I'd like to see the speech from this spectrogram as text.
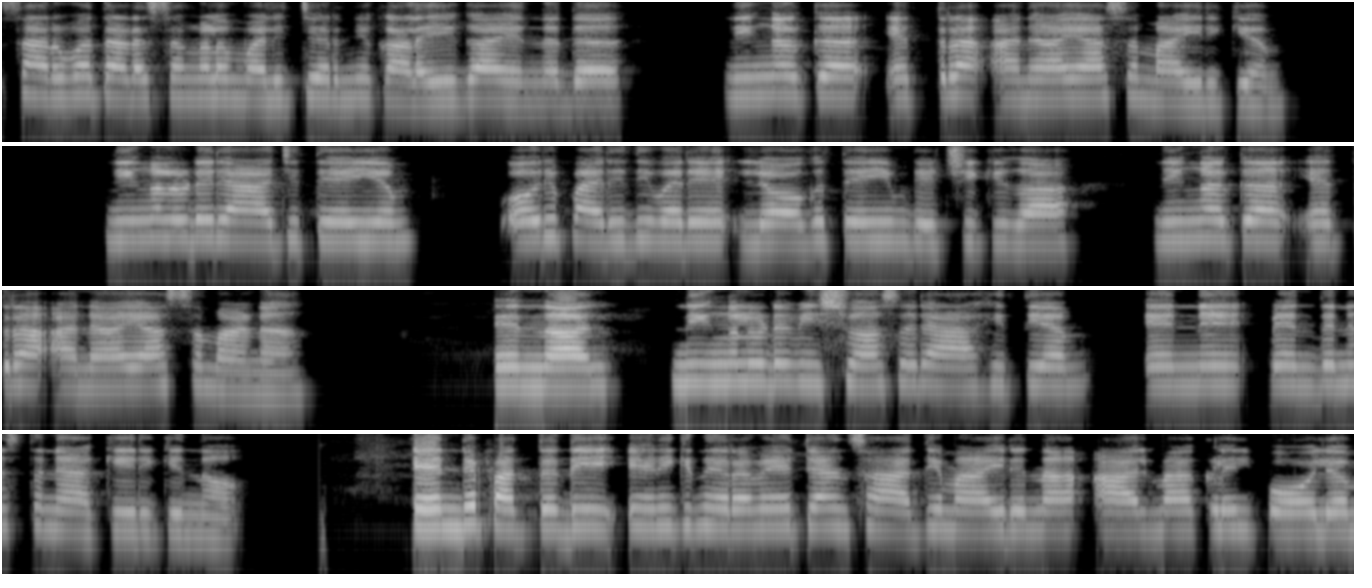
സർവ തടസ്സങ്ങളും വലിച്ചെറിഞ്ഞു കളയുക എന്നത് നിങ്ങൾക്ക് എത്ര അനായാസമായിരിക്കും. നിങ്ങളുടെ രാജ്യത്തെയും ഒരു പരിധിവരെ ലോകത്തെയും രക്ഷിക്കുക നിങ്ങൾക്ക് എത്ര അനായാസമാണ്. എന്നാൽ നിങ്ങളുടെ വിശ്വാസരാഹിത്യം എന്നെ ബന്ധനസ്ഥനാക്കിയിരിക്കുന്നു. എന്റെ പദ്ധതി എനിക്ക് നിറവേറ്റാൻ സാധ്യമായിരുന്ന ആത്മാക്കളിൽ പോലും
